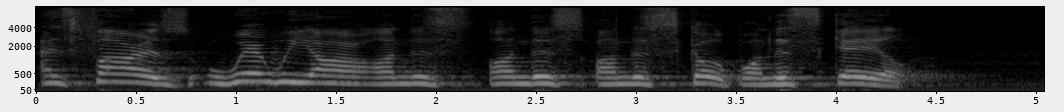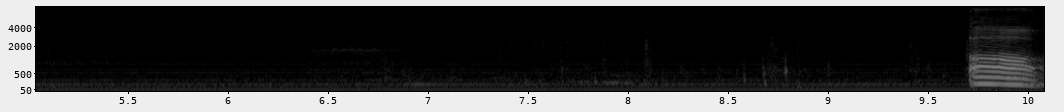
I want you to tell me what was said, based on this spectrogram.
as far as where we are on this, on this, on this scope, on this scale? Uh,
